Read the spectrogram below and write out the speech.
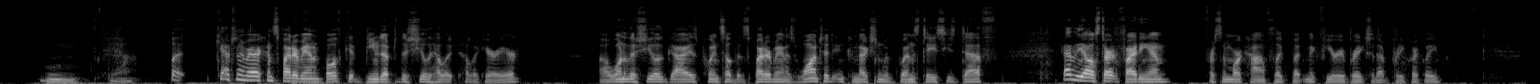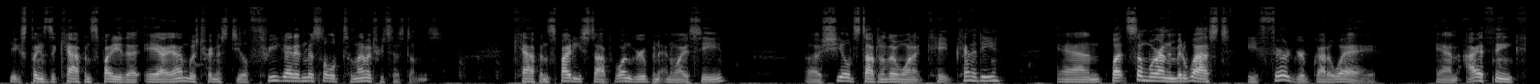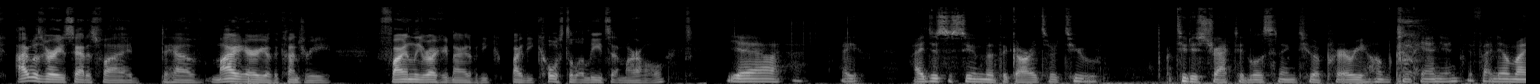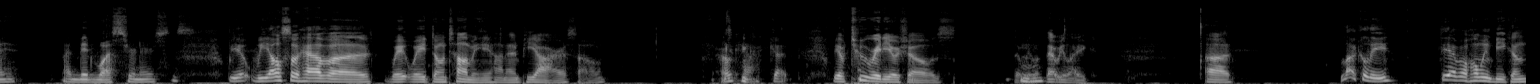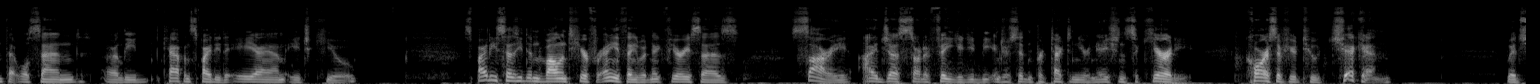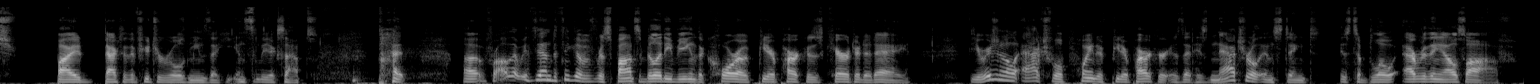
Mm, yeah, but Captain America and Spider Man both get beamed up to the Shield heli- helicarrier. Uh, one of the Shield guys points out that Spider Man is wanted in connection with Gwen Stacy's death, and they all start fighting him for some more conflict, but Nick Fury breaks it up pretty quickly. He explains to Cap and Spidey that AIM was trying to steal three guided missile telemetry systems. Cap and Spidey stopped one group in NYC. Uh, Shield stopped another one at Cape Kennedy, and but somewhere in the Midwest, a third group got away. And I think I was very satisfied to have my area of the country finally recognized by the by the coastal elites at Marvel. Yeah, I I just assume that the guards are too too distracted listening to a prairie home companion. if I know my my Midwesterners. We we also have a wait wait don't tell me on NPR. So okay, we got we have two radio shows that we mm-hmm. that we like. Uh, luckily, they have a homing beacon that will send or lead Cap and Spidey to AIM HQ. Spidey says he didn't volunteer for anything, but Nick Fury says Sorry, I just sort of figured you'd be interested in protecting your nation's security. Of course, if you're too chicken. Which, by Back to the Future rules, means that he instantly accepts. But uh, for all that we tend to think of responsibility being the core of Peter Parker's character today, the original actual point of Peter Parker is that his natural instinct is to blow everything else off.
